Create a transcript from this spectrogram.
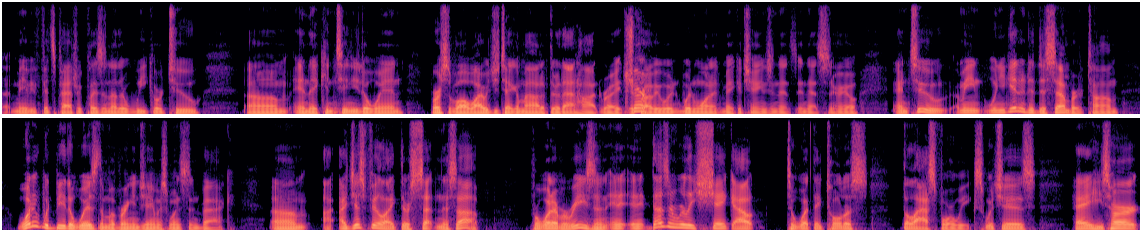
uh, maybe Fitzpatrick plays another week or two, um, and they continue to win. First of all, why would you take them out if they're that hot, right? Sure. They probably wouldn't, wouldn't want to make a change in that in that scenario. And two, I mean, when you get into December, Tom, what it would be the wisdom of bringing Jameis Winston back? Um, I, I just feel like they're setting this up for whatever reason, and it, and it doesn't really shake out to what they told us the last four weeks, which is, hey, he's hurt,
